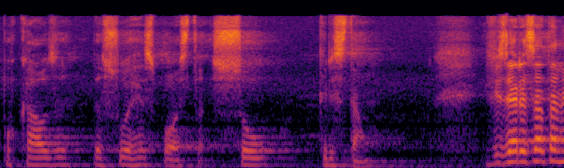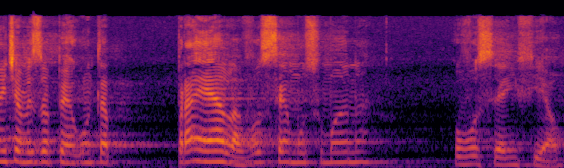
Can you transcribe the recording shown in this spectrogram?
por causa da sua resposta: Sou cristão. Fizeram exatamente a mesma pergunta para ela: Você é muçulmana ou você é infiel?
